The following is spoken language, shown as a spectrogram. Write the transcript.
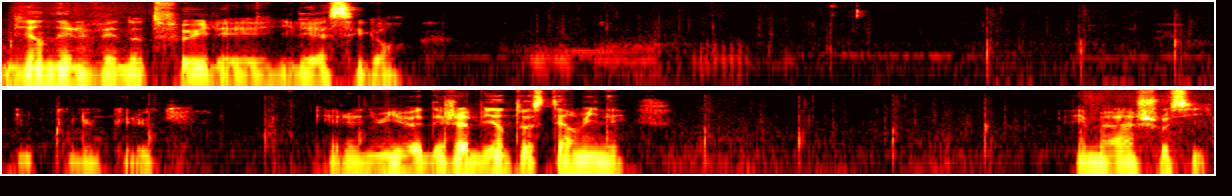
bien élevé. Notre feu, il est, il est assez grand. Luc, luc, luc. Et la nuit va déjà bientôt se terminer. Et ma hache aussi.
